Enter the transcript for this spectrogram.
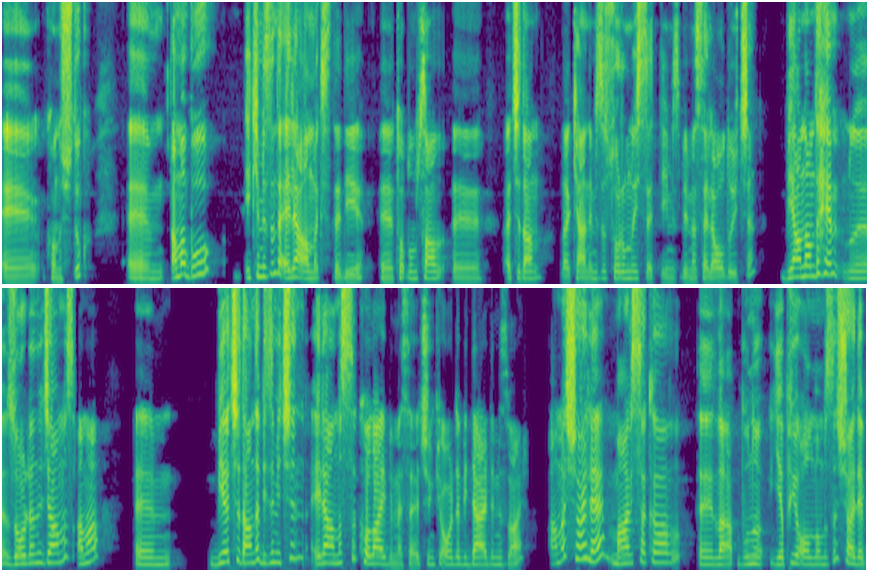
e, konuştuk. E, ama bu ikimizin de ele almak istediği e, toplumsal e, açıdan da kendimizi sorumlu hissettiğimiz bir mesele olduğu için bir anlamda hem e, zorlanacağımız ama e, bir açıdan da bizim için ele alması kolay bir mesele. Çünkü orada bir derdimiz var. Ama şöyle Mavi Sakal'la bunu yapıyor olmamızın şöyle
